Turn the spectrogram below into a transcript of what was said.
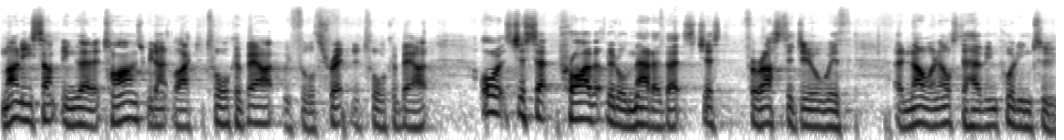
Money's something that at times we don't like to talk about, we feel threatened to talk about, or it's just that private little matter that's just for us to deal with and no one else to have input into.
